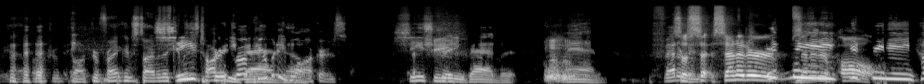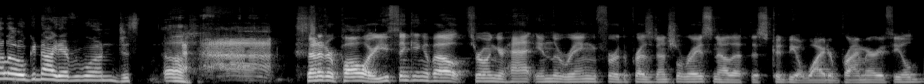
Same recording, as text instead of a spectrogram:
We Dr. Dr. Frankenstein in the She's community talking about bad, puberty though. blockers. She's She- pretty bad, but man, So, Fetterman. Se- Senator It's me, Senator Paul, it's me. Hello, good night, everyone. Just uh, Senator Paul, are you thinking about throwing your hat in the ring for the presidential race now that this could be a wider primary field?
